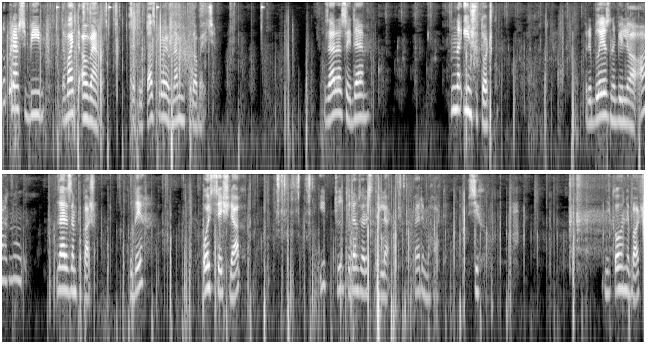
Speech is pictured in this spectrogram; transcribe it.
ну, беремо собі. Давайте АВМ. Це крута зброя, вона мені подобається. Зараз зайдемо на іншу точку. Приблизно біля А, ну. Зараз вам покажу. Куди? Ось цей шлях. І тут будемо зараз стріляти. Перемагати. Всіх. Нікого не бачу.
